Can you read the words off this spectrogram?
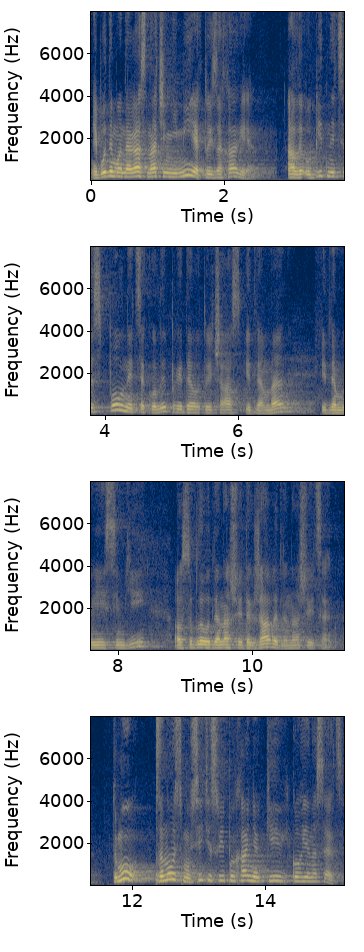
І будемо не раз, наче німі, як той Захарія. Але обітниця сповниться, коли прийде той час і для мене, і для моєї сім'ї, а особливо для нашої держави, для нашої церкви. Тому заносимо всі ті свої прохання, в Київ, кого є на серці.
